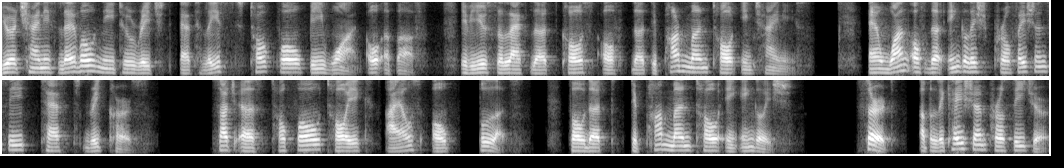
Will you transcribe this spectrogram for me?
Your Chinese level need to reach at least TOCFL B1 or above if you select the course of the department taught in Chinese and one of the English proficiency test records, such as TOEFL, TOEIC, IELTS, or BLETS, for the department taught in English. Third, application procedure.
